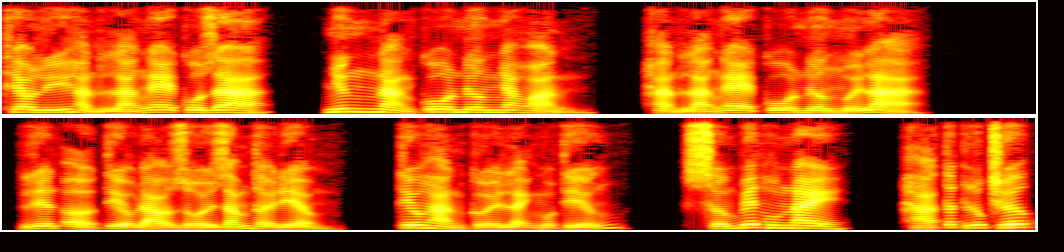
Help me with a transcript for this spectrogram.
theo lý hẳn là nghe cô ra, nhưng nàng cô nương nha hoàn, hẳn là nghe cô nương mới là. Liên ở tiểu đào dối dám thời điểm, tiêu hàn cười lạnh một tiếng, sớm biết hôm nay, hà tất lúc trước.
